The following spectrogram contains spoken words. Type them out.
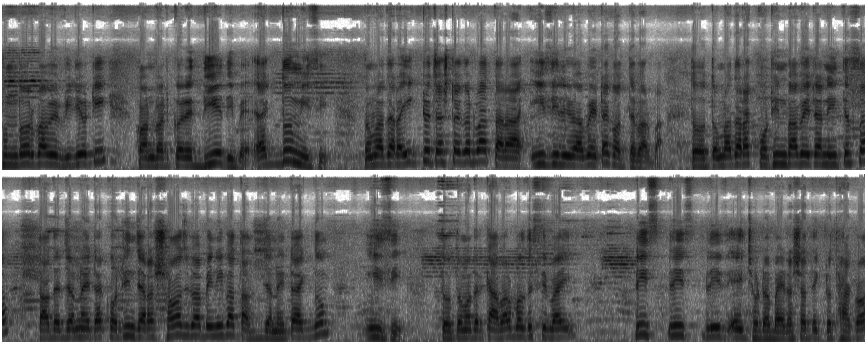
সুন্দরভাবে ভিডিওটি কনভার্ট করে দিয়ে দিবে। একদম ইজি তোমরা যারা একটু চেষ্টা করবা, তারা ইজিলিভাবে এটা করতে পারবা। তো তোমরা যারা কঠিনভাবে এটা নিতেছো, তাদের জন্য এটা কঠিন। যারা সহজভাবে নিবা, তাদের জন্য এটা একদম ইজি তো তোমাদেরকে আবার বলতেছি ভাই প্লিজ প্লিজ প্লিজ এই ছোটো ভাইটার সাথে একটু থাকো।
